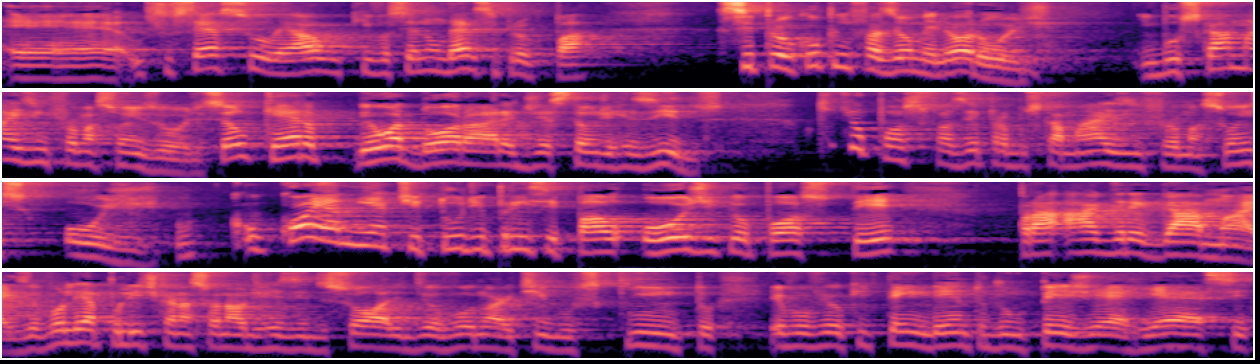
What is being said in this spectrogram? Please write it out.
É, o sucesso é algo que você não deve se preocupar. Se preocupe em fazer o melhor hoje, em buscar mais informações hoje. Se eu quero, eu adoro a área de gestão de resíduos. O que, que eu posso fazer para buscar mais informações hoje? O, qual é a minha atitude principal hoje que eu posso ter para agregar mais. Eu vou ler a Política Nacional de Resíduos Sólidos, eu vou no artigo 5 eu vou ver o que tem dentro de um PGRS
